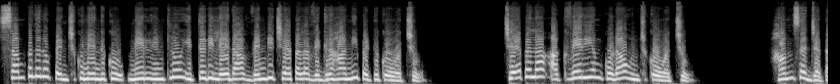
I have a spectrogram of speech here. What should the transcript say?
సంపదను పెంచుకునేందుకు మీరు ఇంట్లో ఇత్తడి లేదా వెండి చేపల విగ్రహాన్ని పెట్టుకోవచ్చు. చేపల అక్వేరియం కూడా ఉంచుకోవచ్చు. హంస జత.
